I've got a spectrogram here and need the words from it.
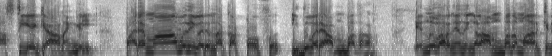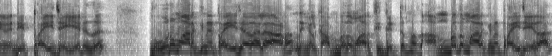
തസ്തികയ്ക്കാണെങ്കിൽ പരമാവധി വരുന്ന കട്ട് ഓഫ് ഇതുവരെ അമ്പതാണ്. എന്ന് പറഞ്ഞ് നിങ്ങൾ അമ്പത് മാർക്കിന് വേണ്ടി ട്രൈ ചെയ്യരുത്. നൂറ് മാർക്കിന് ട്രൈ ചെയ്താലാണ് നിങ്ങൾക്ക് അമ്പത് മാർക്ക് കിട്ടുന്നത്. അമ്പത് മാർക്കിന് ട്രൈ ചെയ്താൽ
